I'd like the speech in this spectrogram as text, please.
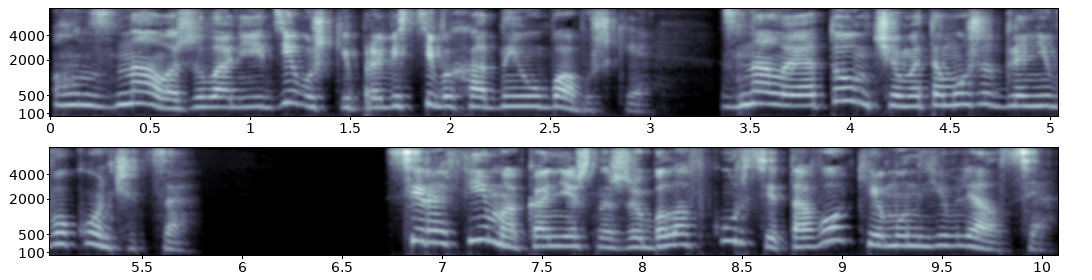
Он знал о желании девушки провести выходные у бабушки, знал и о том, чем это может для него кончиться. Серафима, конечно же, была в курсе того, кем он являлся.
